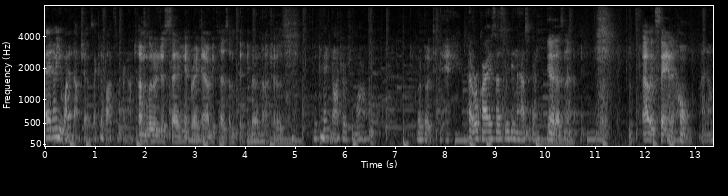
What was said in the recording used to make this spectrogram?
I didn't know you wanted nachos. I could have bought some for nachos. I'm literally just saying it right now because I'm thinking about nachos. we can make nachos tomorrow. What about today? That requires us leaving the house again. Yeah, that's not happening. I like staying at home. I know.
